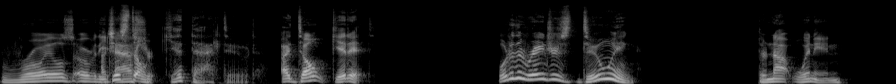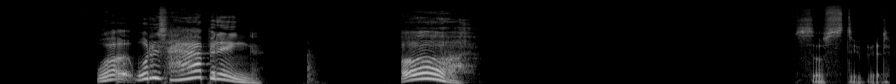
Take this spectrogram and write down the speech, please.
Royals over the I just Astro- don't get that, dude. I don't get it. What are the Rangers doing? They're not winning. What what is happening? Ugh. So stupid.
